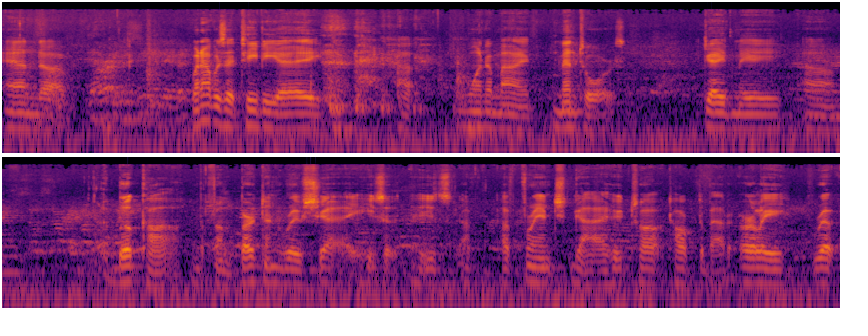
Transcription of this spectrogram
And uh, when I was at TVA, uh, one of my mentors gave me um, a book called from Bertrand Roueché. He's a he's a, a French guy who ta- talked about early wrote,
